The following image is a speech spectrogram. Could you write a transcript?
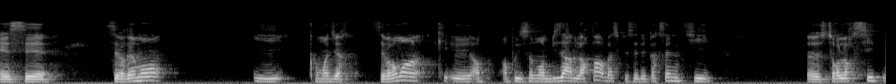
Et c'est vraiment comment dire c'est vraiment un, positionnement bizarre de leur part parce que c'est des personnes qui sur leur site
